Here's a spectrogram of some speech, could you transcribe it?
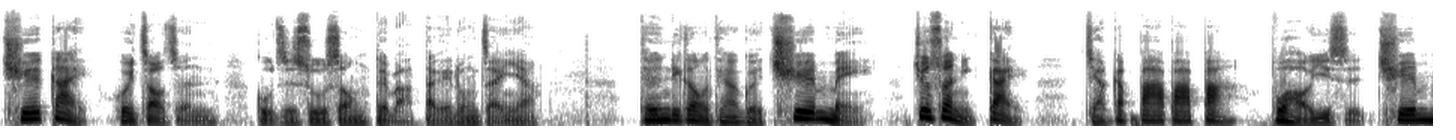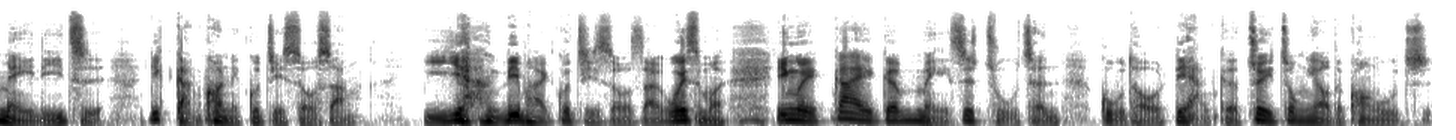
缺钙会造成骨质疏松，对吧？大概都怎样？但是你刚我听过，缺镁，就算你钙加个八八八，不好意思，缺镁离子，你赶快的骨质受伤。一样立马骨质受伤，为什么？因为钙跟镁是组成骨头两个最重要的矿物质，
